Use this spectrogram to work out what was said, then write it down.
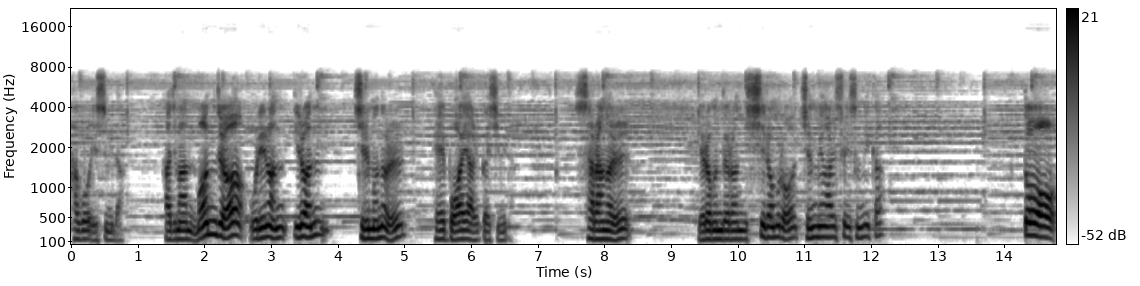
하고 있습니다. 하지만 먼저 우리는 이런 질문을 해 보아야 할 것입니다. 사랑을 여러분들은 실험으로 증명할 수 있습니까? 또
